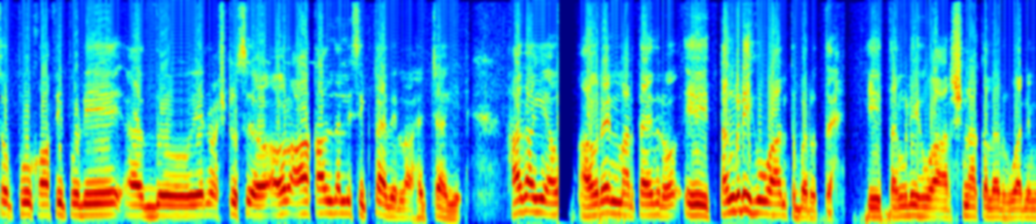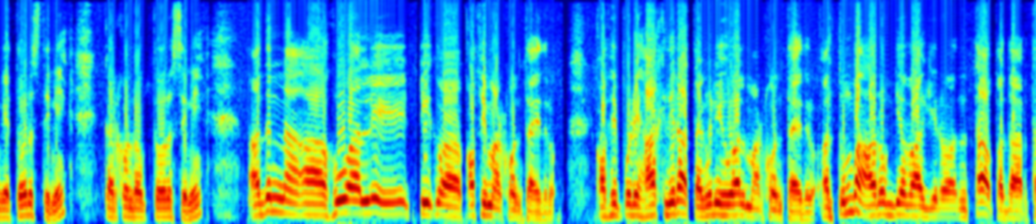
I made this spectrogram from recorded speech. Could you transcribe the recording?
ಸೊಪ್ಪು, ಕಾಫಿ ಪುಡಿ, ಅದು ಏನು ಅಷ್ಟು ಅವರು ಆ ಕಾಲದಲ್ಲಿ ಸಿಗ್ತಾ ಇದ್ದಿಲ್ಲ ಹೆಚ್ಚಾಗಿ. ಹಾಗಾಗಿ ಅವ್- ಅವ್ರೇನ್ ಮಾಡ್ತಾ ಇದ್ರು, ಈ ತಂಗಡಿ ಹೂವು ಅಂತ ಬರುತ್ತೆ. ಈ ತಂಗಡಿ ಹೂವು, ಅರ್ಶಿನ ಕಲರ್ ಹೂವು ನಿಮಗೆ ತೋರಿಸ್ತೀನಿ. ಕರ್ಕೊಂಡು ಹೋಗಿ ತೋರಿಸ್ತೀನಿ. ಅದನ್ನ ಆ ಹೂವಲ್ಲಿ ಟೀ ಕಾಫಿ ಮಾಡ್ಕೊಳ್ತಾ ಇದ್ರು. ಕಾಫಿ ಪುಡಿ ಹಾಕಿದಿರ ಆ ತಂಗಡಿ ಹೂವಲ್ಲಿ ಮಾಡ್ಕೊಳ್ತಾ ಇದ್ರು. ಅದು ತುಂಬಾ ಆರೋಗ್ಯವಾಗಿರುವಂತ ಪದಾರ್ಥ.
